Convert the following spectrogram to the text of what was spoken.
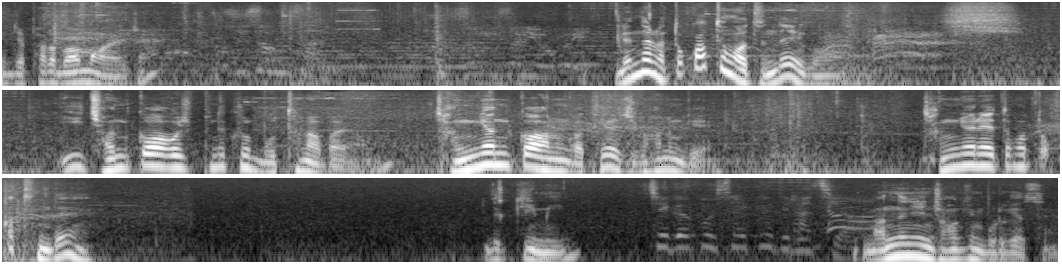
이제 바로 넘어가야죠. 옛날에 똑같은 것 같은데 이거. 이 전 거 하고 싶은데 그걸 못 하나 봐요. 작년 거 하는 것 같아요 지금 하는 게. 작년에 했던 거 똑같은데. 느낌이. 맞는지는 정확히 모르겠어요.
